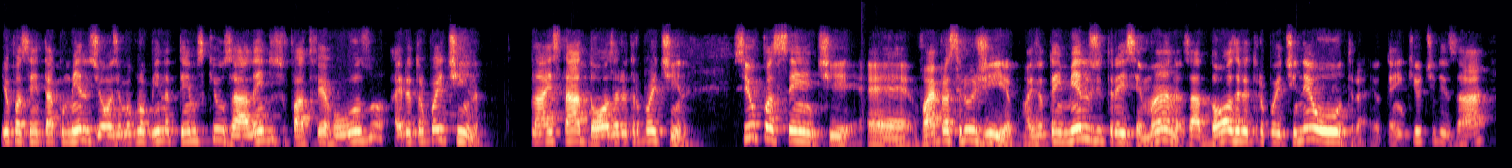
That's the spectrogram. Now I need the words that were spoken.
e o paciente está com menos de 11 hemoglobina, temos que usar, além do sulfato ferroso, a eritropoetina lá está a dose de eritropoetina. Se o paciente é, vai para a cirurgia, mas eu tenho menos de três semanas, a dose de eritropoetina é outra. Eu tenho que utilizar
